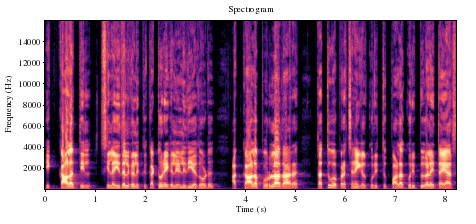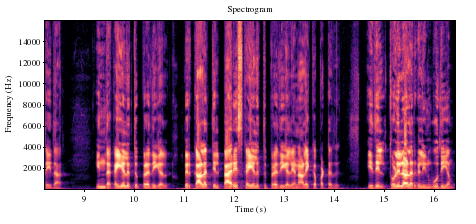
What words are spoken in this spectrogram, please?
இக்காலத்தில் சில இதழ்களுக்கு கட்டுரைகள் எழுதியதோடு அக்கால பொருளாதார தத்துவ பிரச்சனைகள் குறித்து பல குறிப்புகளை தயார் செய்தார். இந்த கையெழுத்து பிரதிகள் பிற்காலத்தில் பாரிஸ் கையெழுத்து பிரதிகள் என அழைக்கப்பட்டது. இதில் தொழிலாளர்களின் ஊதியம்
